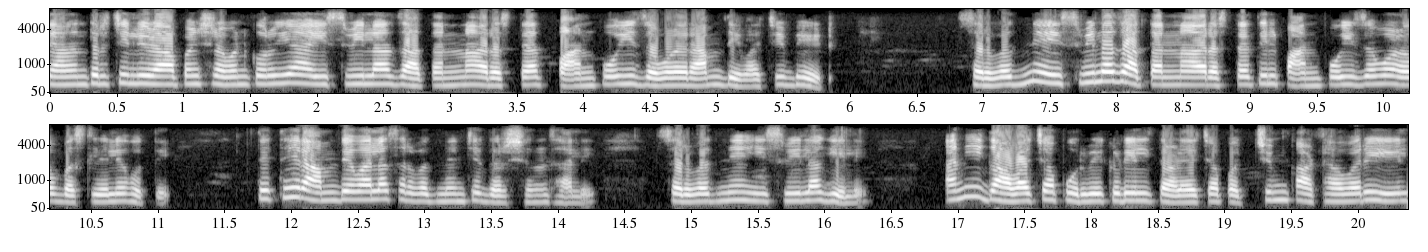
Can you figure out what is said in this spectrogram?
त्यानंतरची लीळा आपण श्रवण करूया. इसवीला जाताना रस्त्यात पानपोई जवळ रामदेवाची भेट. सर्वज्ञ इसवीला जाताना रस्त्यातील पानपोई जवळ बसलेले होते. तेथे रामदेवाला सर्वज्ञांचे दर्शन झाले. सर्वज्ञ इसवीला गेले. आणि गावाच्या पूर्वेकडील तळ्याच्या पश्चिम काठावरील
